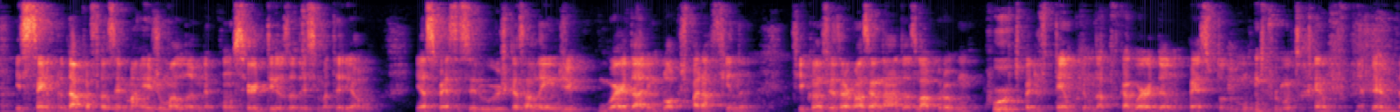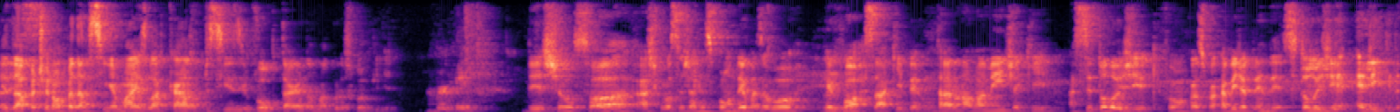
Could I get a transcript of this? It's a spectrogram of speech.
Uhum. E sempre dá para fazer mais de uma lâmina com certeza desse material. E as peças cirúrgicas, além de guardar em bloco de parafina, ficam às vezes armazenadas lá por algum curto período de tempo, que não dá para ficar guardando peça de todo mundo por muito tempo. E dá para tirar um pedacinho a mais lá, caso precise voltar na macroscopia. Perfeito. Deixa eu só, acho que você já respondeu, mas eu vou uhum. reforçar aqui. Perguntaram novamente aqui. A citologia, que foi uma coisa que eu acabei de aprender. Citologia é líquida.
